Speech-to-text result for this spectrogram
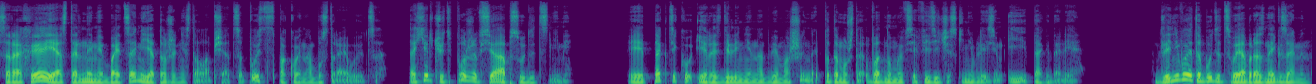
С Рахе и остальными бойцами я тоже не стал общаться, пусть спокойно обустраиваются. Тахир чуть позже все обсудит с ними. И тактику, и разделение на две машины, потому что в одну мы все физически не влезем, и так далее. Для него это будет своеобразный экзамен,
